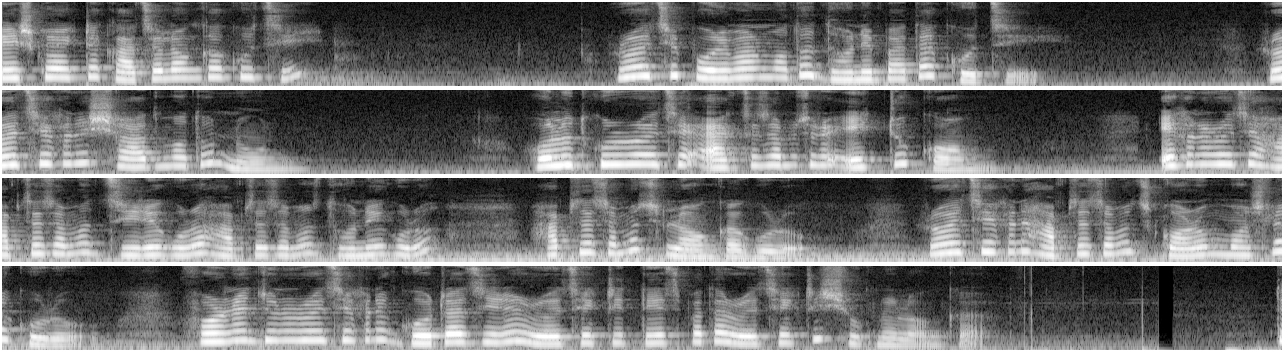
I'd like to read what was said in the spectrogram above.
বেশ কয়েকটা কাঁচা লঙ্কা কুচি। রয়েছে পরিমাণ মতো ধনে পাতা, কুচি। রয়েছে এখানে স্বাদ মতো নুন। হলুদ গুঁড়ো রয়েছে এক চা চামচের একটু কম। এখানে রয়েছে হাফ চা চামচ জিরে গুঁড়ো, হাফ চা চামচ ধনে গুঁড়ো, হাফ চা চামচ লঙ্কা গুঁড়ো। রয়েছে এখানে হাফ চা চামচ গরম মশলা গুঁড়ো। ফোড়নের জন্য রয়েছে এখানে গোটা জিরে, রয়েছে একটি তেজপাতা, রয়েছে একটি শুকনো লঙ্কা। তো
